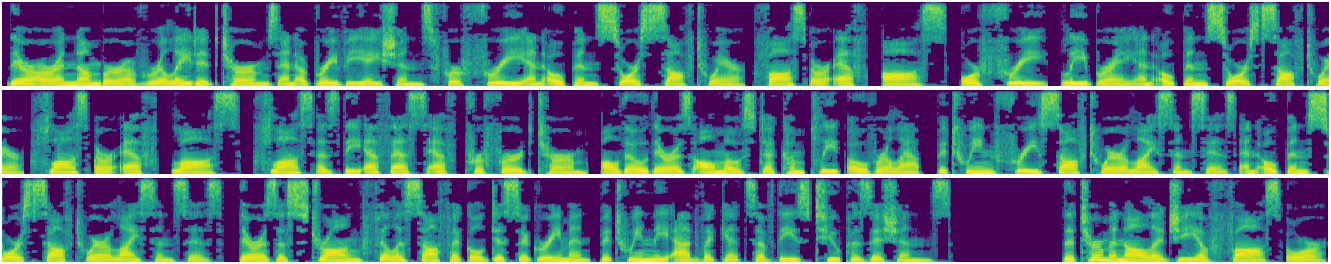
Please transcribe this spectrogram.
There are a number of related terms and abbreviations for free and open source software FOSS or F, OS, or free, libre and open source software FLOSS or F, LOS. FLOSS is the FSF preferred term, although there is almost a complete overlap between free software licenses and open source software licenses. There is a strong philosophical disagreement between the advocates of these two positions. The terminology of FOSS or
